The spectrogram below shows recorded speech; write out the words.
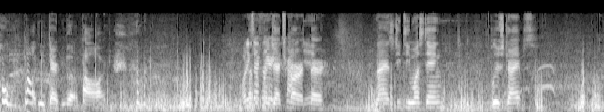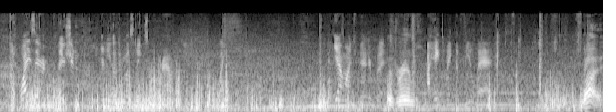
Oh my god, you dirty little dog. What That's my exactly are friend you Jack's car right there. Nice GT Mustang, blue stripes. No, Why is there? There shouldn't be any other Mustangs around. Like, yeah, mine's better, but Those rims. I hate to make them feel bad. Why?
